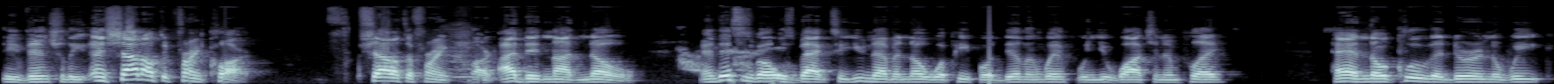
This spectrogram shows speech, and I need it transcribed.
eventually, and shout out to Frank Clark. Shout out to Frank Clark. I did not know and this goes back to you never know what people are dealing with when you're watching them play. Had no clue that during the week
